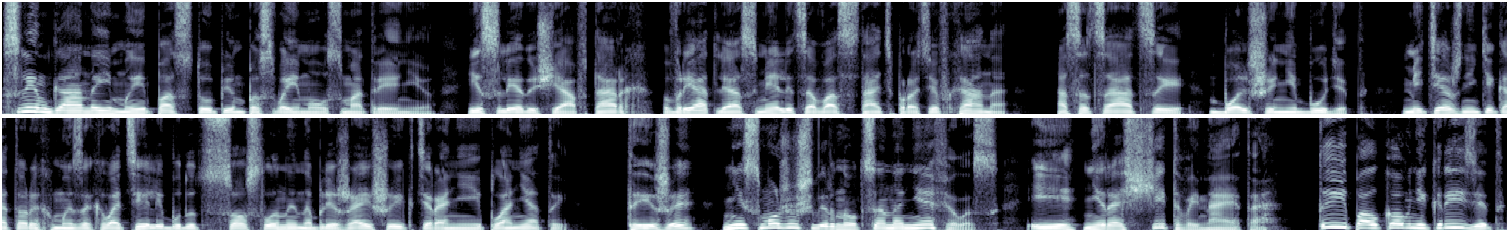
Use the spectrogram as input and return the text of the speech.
С Линганой мы поступим по своему усмотрению, и следующий автарх вряд ли осмелится восстать против хана. Ассоциации больше не будет. Мятежники, которых мы захватили, будут сосланы на ближайшие к тирании планеты». Ты же не сможешь вернуться на Нефилос, и не рассчитывай на это. Ты, полковник Ризит,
